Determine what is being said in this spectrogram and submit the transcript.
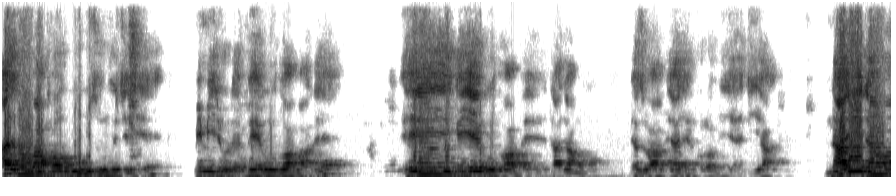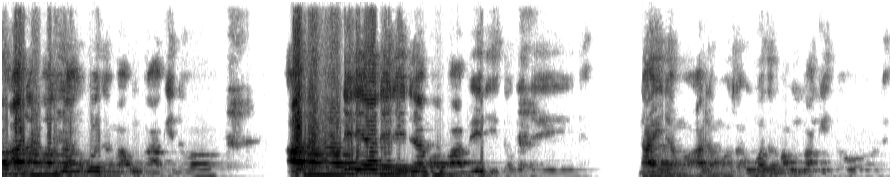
အဲ့ဒါမှမဟုတ်ဘူးဆိုလို့ရှိရင်မိမိတို့လည်းဘယ်ကိုသွားမှာလဲအေးငရဲကိုသွားမယ်ဒါကြောင့်မို့ မြတ်စွာဘုရားရှင်ကိုရောမြတ်ကြီးကနာယဓမ္မောအာနမောသံဝေသမဝိပါကိနောအာနမောနိတယနိတိဓမ္မောပါပိတိသုတ်တေနာယဓမ္မောအာဓမ္မောသဥဝသမဝိပါကိနောတဲ့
